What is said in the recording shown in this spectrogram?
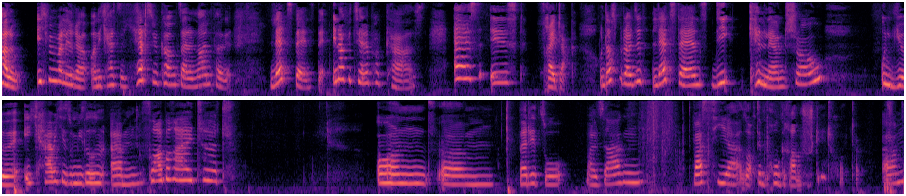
Hallo, ich bin Valeria und ich heiße euch herzlich willkommen zu einer neuen Folge Let's Dance, der inoffizielle Podcast. Es ist Freitag und das bedeutet Let's Dance, die Kennenlernshow. Und jö, ich habe hier so ein bisschen ähm, vorbereitet und ähm, werde jetzt so mal sagen, was hier so auf dem Programm steht heute. Ähm,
